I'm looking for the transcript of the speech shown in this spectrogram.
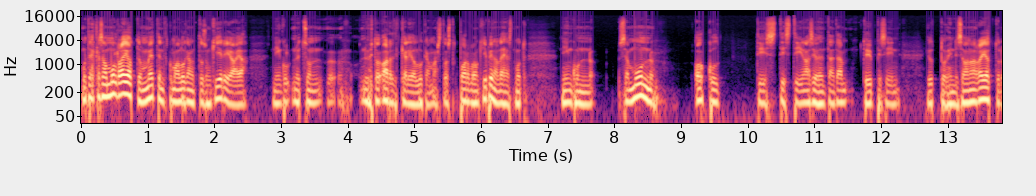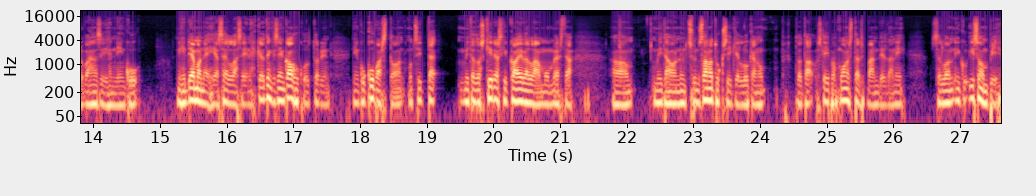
mutta ehkä se on mulla rajoittunut. Mä mietin, että kun mä oon lukenut tuon sun kirjaa ja niin kuin nyt sun ö, nyt artikkeli on lukemassa tuosta Porvoon kipinälehdestä, mutta niin kuin se mun okkultististiin asioihin tai tämän tyyppisiin juttuihin, niin se on rajoittunut vähän siihen niin kuin, niihin demoneihin ja sellaisiin, ehkä jotenkin siihen kauhukulttuurin niin kuin kuvastoon, mutta sitten mitä tuossa kirjassakin kaivellaan mun mielestä, ja uh, mitä on nyt sun sanotuksiakin lukenut tota Sleep of Monsters-bändiltä, niin se on niin kuin isompi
